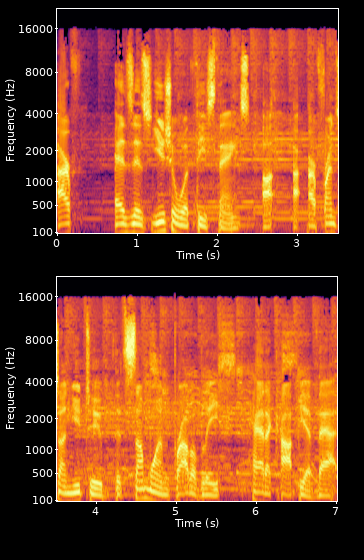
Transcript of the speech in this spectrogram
our, as is usual with these things, uh, our friends on YouTube, that someone probably had a copy of that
